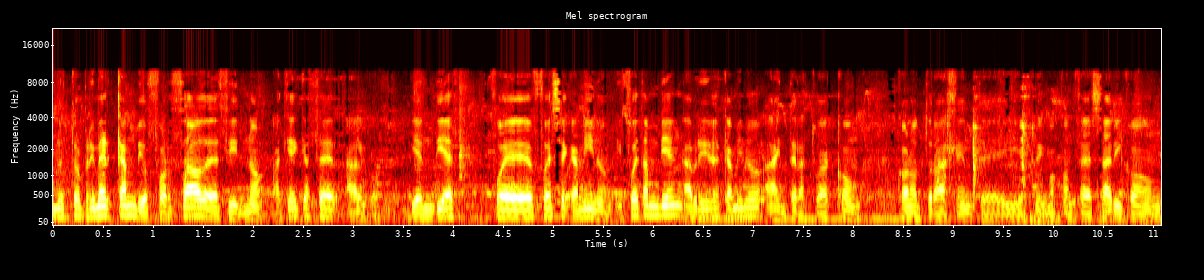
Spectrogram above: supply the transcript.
nuestro primer cambio forzado de decir, no, aquí hay que hacer algo. Y en 10 fue, fue ese camino. Y fue también abrir el camino a interactuar con, con otra gente. Y estuvimos con César y con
